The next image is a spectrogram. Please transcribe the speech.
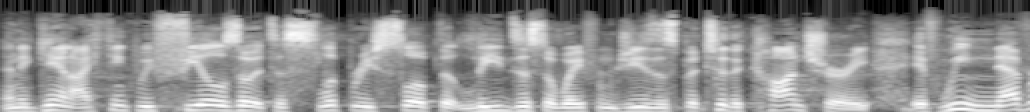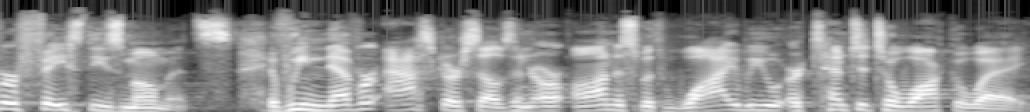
And again, I think we feel as though it's a slippery slope that leads us away from Jesus. But to the contrary, if we never face these moments, if we never ask ourselves and are honest with why we are tempted to walk away,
